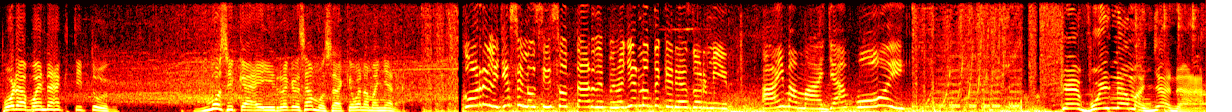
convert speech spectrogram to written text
Pura buena actitud. Música y regresamos a Qué Buena Mañana. Córrele, ya se nos hizo tarde, pero ayer no te querías dormir. Ay, mamá, ya voy. ¡Qué buena mañana!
